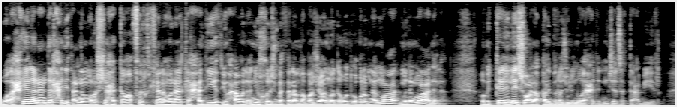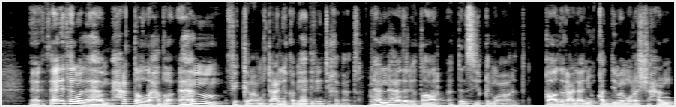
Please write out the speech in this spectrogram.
وأحيانا عند الحديث عن المرشح التوافق كان هناك حديث يحاول أن يخرج مثلا باباجان وداود أغلو من من المعادلة وبالتالي ليسوا على قلب رجل واحد إنجاز التعبير. آه، ثالثا والأهم حتى اللحظة أهم فكرة متعلقة بهذه الانتخابات. هل هذا الإطار التنسيقي المعارض؟ قادر على أن يقدم مرشحا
